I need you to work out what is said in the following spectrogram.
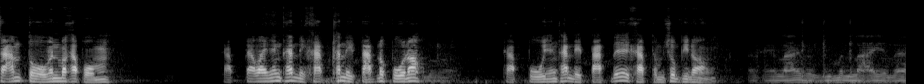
สามโตวมันบ่ครับผม ครับแต่ว่ายังท่านได้คัดท่านได้ตัดเนาะปูเนาะครับปูยังท่านได้ตัดเด้อครับท่านผู้ชมพี่น้อง ไฮไลท์แบบนี้มันหลายอย่างนะ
